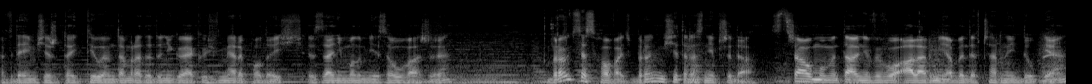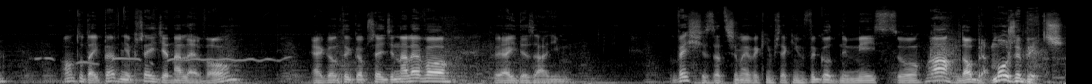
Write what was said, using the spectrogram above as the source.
Wydaje mi się, że tutaj tyłem dam radę do niego jakoś w miarę podejść, zanim on mnie zauważy. Broń chcę schować, broń mi się teraz nie przyda. Strzał momentalnie wywoła alarm ja będę w czarnej dupie. On tutaj pewnie przejdzie na lewo. Jak on tylko przejdzie na lewo, to ja idę za nim. Weź się zatrzymaj w jakimś takim wygodnym miejscu. A, dobra, może być.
